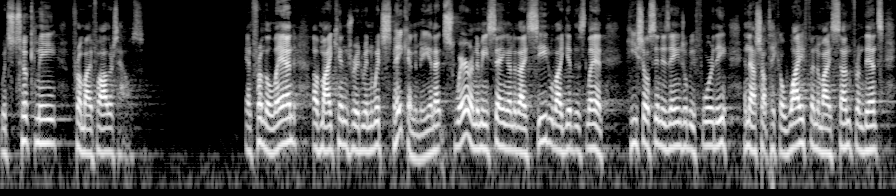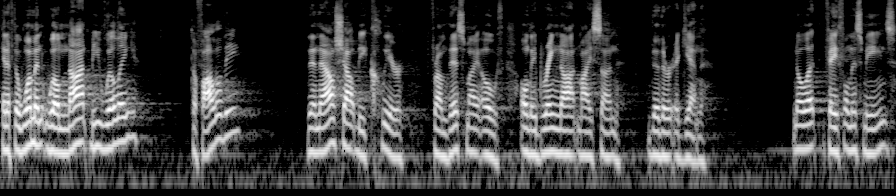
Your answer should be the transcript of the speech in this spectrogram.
which took me from my father's house and from the land of my kindred, in which spake unto me, and that swear unto me, saying, Unto thy seed will I give this land. He shall send his angel before thee, and thou shalt take a wife unto my son from thence. And if the woman will not be willing to follow thee, then thou shalt be clear from this my oath. Only bring not my son thither again. You know what faithfulness means?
